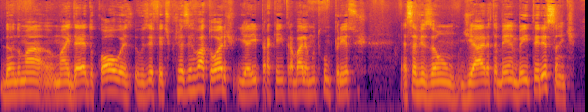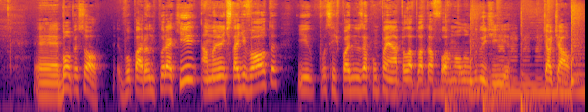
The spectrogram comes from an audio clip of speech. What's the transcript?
dando uma, uma ideia do qual os efeitos para os reservatórios, e aí para quem trabalha muito com preços, essa visão diária também é bem interessante. É, bom, pessoal, vou parando por aqui. Amanhã a gente está de volta e vocês podem nos acompanhar pela plataforma ao longo do dia. Tchau, tchau.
